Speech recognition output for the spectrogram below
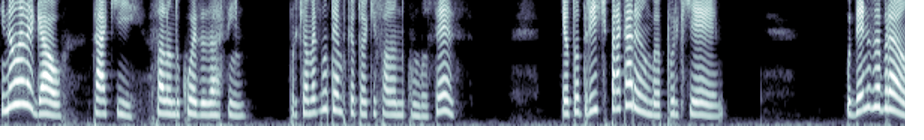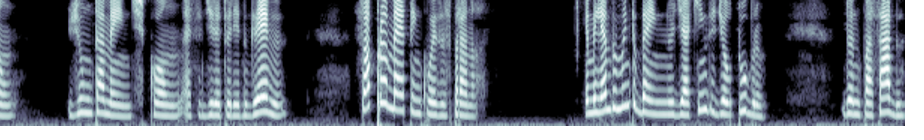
E não é legal estar tá aqui falando coisas assim, porque ao mesmo tempo que eu tô aqui falando com vocês, eu tô triste pra caramba, porque o Denis Abraão, juntamente com essa diretoria do Grêmio, só prometem coisas para nós. Eu me lembro muito bem, no dia 15 de outubro do ano passado,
